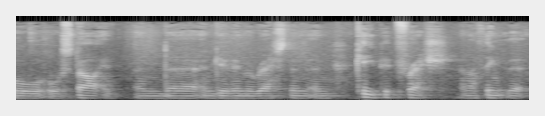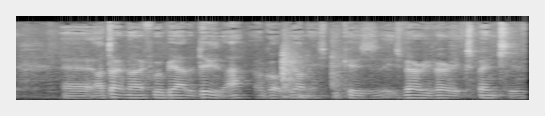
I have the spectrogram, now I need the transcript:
or, or, starting, and uh, and give him a rest and, and, keep it fresh. And I think that uh, I don't know if we'll be able to do that. I've got to be honest because it's very very expensive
